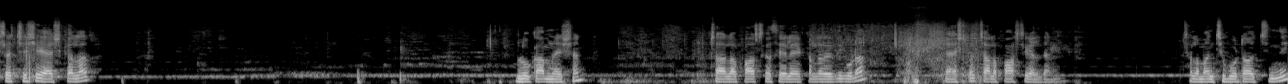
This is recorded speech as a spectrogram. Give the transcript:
next వచ్చేసి యాష్ కలర్. బ్లూ కాంబినేషన్ చాలా ఫాస్ట్గా సేల్ అయ్యే కలర్ ఇది కూడా. యాష్లో చాలా ఫాస్ట్గా వెళ్తాను చాలా మంచి బూట వచ్చింది.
